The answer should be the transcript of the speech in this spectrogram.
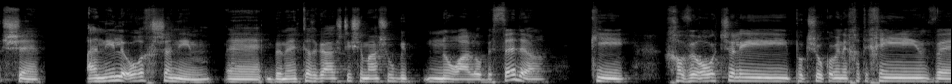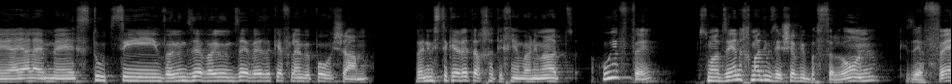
שאני לאורך שנים אה, באמת הרגשתי שמשהו נורא לא בסדר, כי חברות שלי פגשו כל מיני חתיכים, והיה להם אה, סטוצים, והיו עם זה והיו עם זה, ואיזה כיף להם ופה ושם. ואני מסתכלת על חתיכים ואני אומרת, הוא יפה. זאת אומרת, זה יהיה נחמד אם זה יושב לי בסלון, כי זה יפה.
